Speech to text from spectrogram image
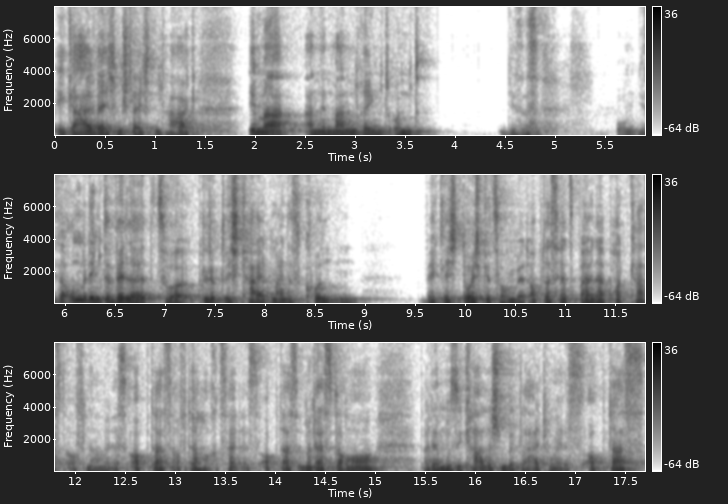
egal welchem schlechten Tag immer an den Mann bringt und dieses, dieser unbedingte Wille zur Glücklichkeit meines Kunden wirklich durchgezogen wird. Ob das jetzt bei der Podcastaufnahme ist, ob das auf der Hochzeit ist, ob das im Restaurant bei der musikalischen Begleitung ist, ob das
